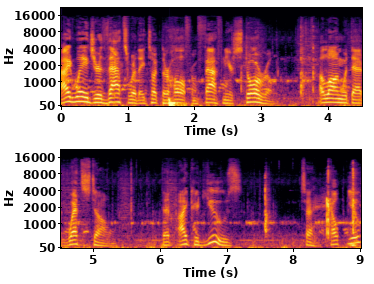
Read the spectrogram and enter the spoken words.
I'd wager that's where they took their haul from Fafnir's storeroom, along with that whetstone that I could use to help you.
